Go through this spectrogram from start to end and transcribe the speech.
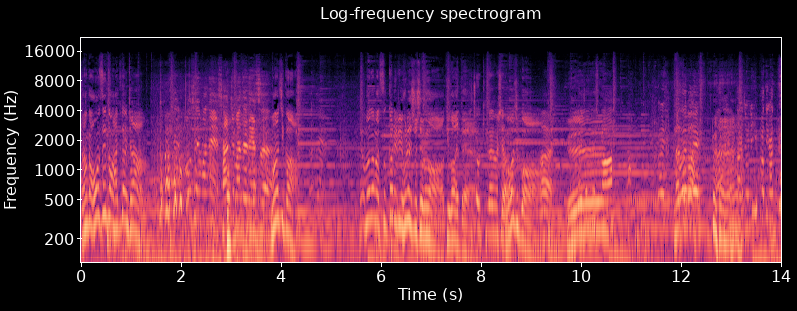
うなんか温泉とか入ってたんじゃん 温泉はね3時までです。マジか。いうなんかすっかりリフレッシュしてるな着替えて。一応着替えましたよ。マジか。はい。へえ大丈夫ですか？なんとか。体調に引っ張ってかって。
